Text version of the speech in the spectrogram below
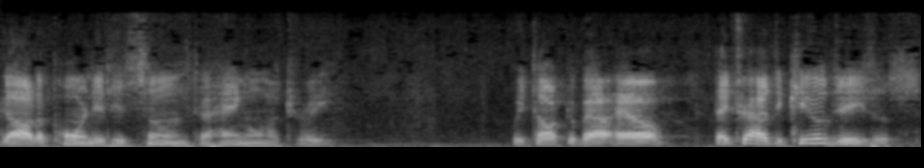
God appointed his son to hang on a tree. We talked about how they tried to kill Jesus.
